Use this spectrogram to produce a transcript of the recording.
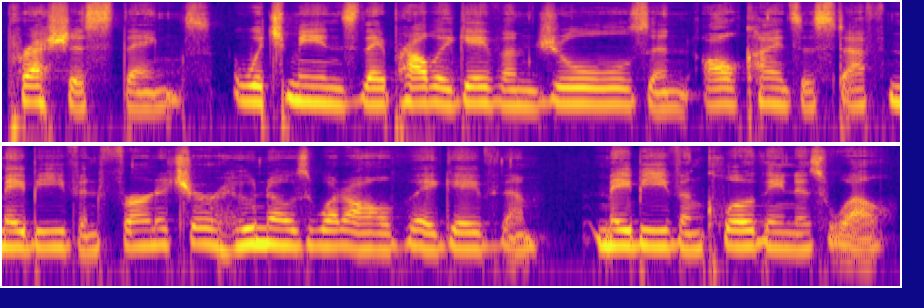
precious things, which means they probably gave them jewels and all kinds of stuff, maybe even furniture. Who knows what all they gave them? Maybe even clothing as well.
